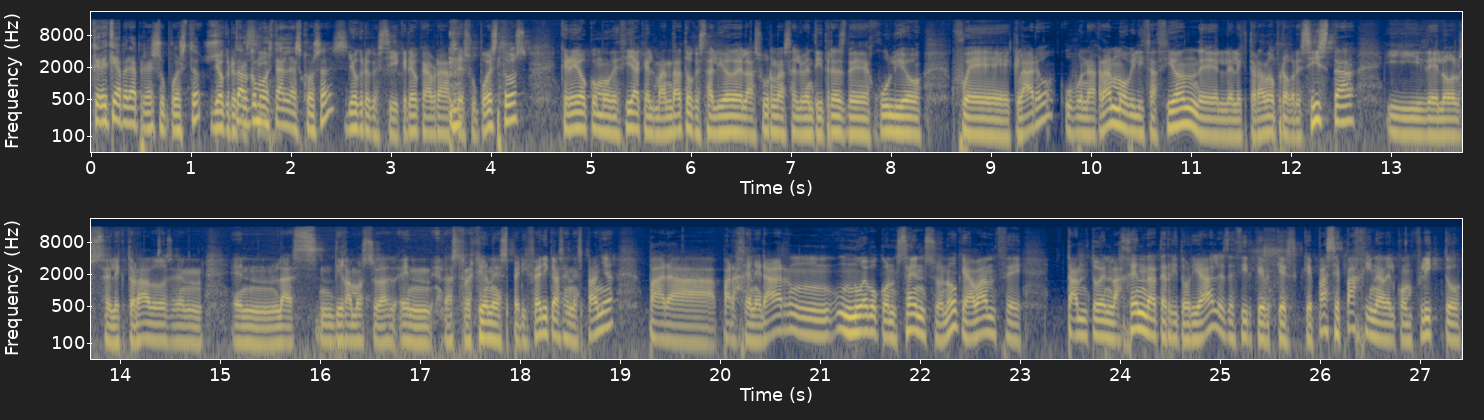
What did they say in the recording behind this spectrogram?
¿Cree que habrá presupuestos? Yo creo tal como están las cosas. Yo creo que sí, creo que habrá presupuestos. creo, como decía, que el mandato que salió de las urnas el 23 de julio fue claro. Hubo una gran movilización del electorado progresista y de los electorados en, las, digamos, en, las regiones periféricas en España para, generar un, un nuevo consenso, ¿no? Que avance tanto en la agenda territorial, es decir, que, que, pase página del conflicto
